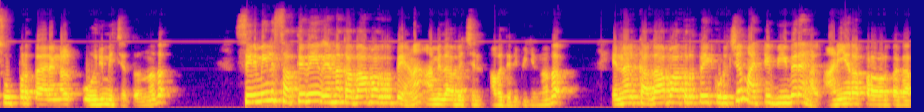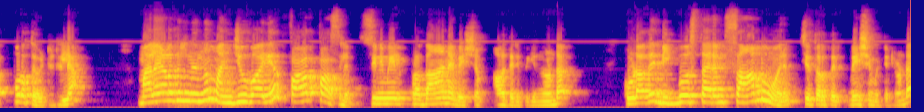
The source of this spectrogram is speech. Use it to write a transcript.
സൂപ്പർ താരങ്ങൾ ഒരുമിച്ചെത്തുന്നത്. സിനിമയിൽ സത്യദേവ് എന്ന കഥാപാത്രത്തെയാണ് അമിതാഭ് ബച്ചൻ അവതരിപ്പിക്കുന്നത്. എന്നാൽ കഥാപാത്രത്തെക്കുറിച്ച് മറ്റ് വിവരങ്ങൾ അണിയറ പ്രവർത്തകർ പുറത്തുവിട്ടിട്ടില്ല. മലയാളത്തിൽ നിന്നും മഞ്ജു വാര്യർ ഫഹദ് ഫാസിലും സിനിമയിൽ പ്രധാന വേഷം അവതരിപ്പിക്കുന്നുണ്ട്. കൂടാതെ ബിഗ് ബോസ് താരം സാബുമോനും ചിത്രത്തിൽ വേഷമിട്ടിട്ടുണ്ട്.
